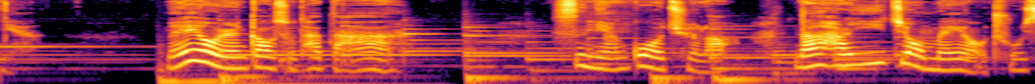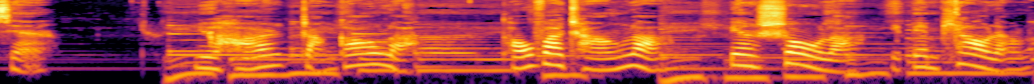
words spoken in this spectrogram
年，没有人告诉他答案。四年过去了，男孩依旧没有出现。女孩长高了，头发长了，变瘦了，也变漂亮了。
